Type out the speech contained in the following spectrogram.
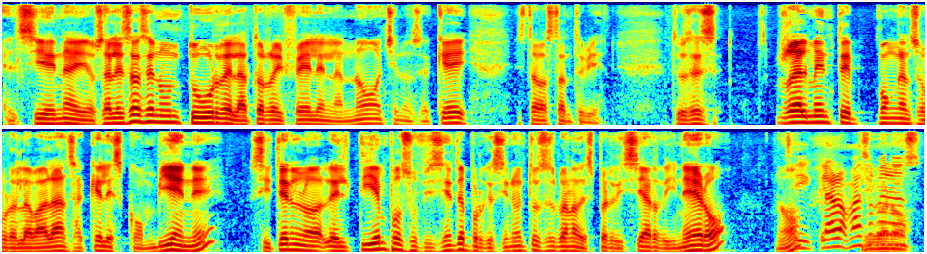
el Siena, y, o sea, les hacen un tour de la Torre Eiffel en la noche, no sé qué, está bastante bien. Entonces, realmente pongan sobre la balanza qué les conviene, si tienen el tiempo suficiente, porque si no, entonces van a desperdiciar dinero, ¿no? Sí, claro, más Y o bueno, menos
